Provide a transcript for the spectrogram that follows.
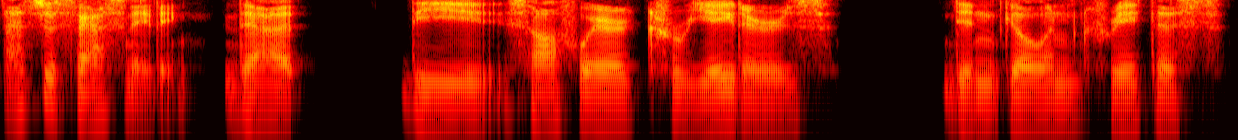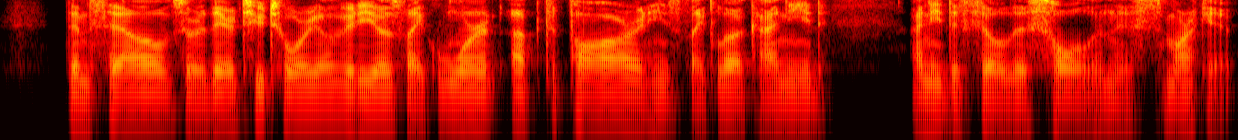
That's just fascinating that the software creators didn't go and create this themselves or their tutorial videos like weren't up to par and he's like, "Look, I need I need to fill this hole in this market."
